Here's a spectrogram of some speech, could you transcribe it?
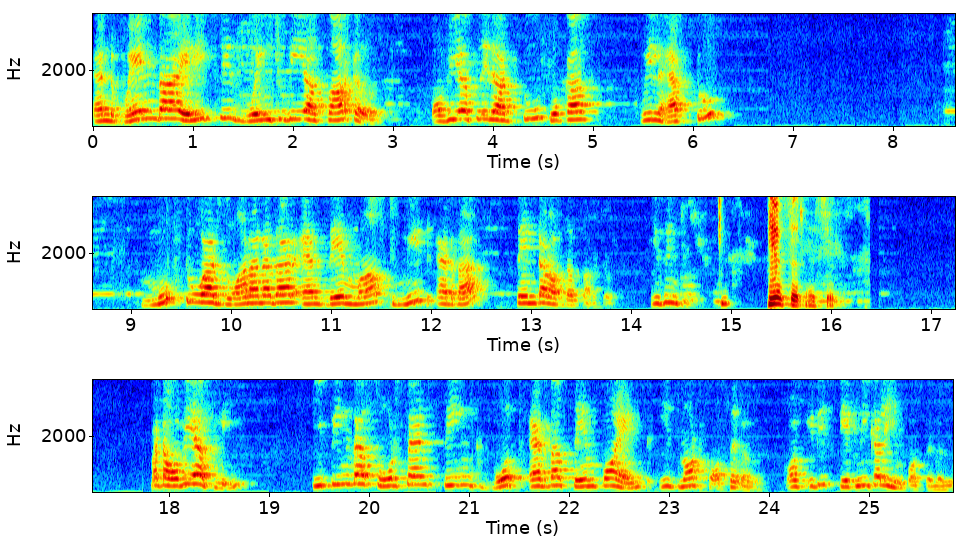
And when the ellipse is going to be a circle, obviously the two focus will have to move towards one another and they must meet at the center of the circle, isn't it? yes sir yes sir But obviously, keeping the source and sink both at the same point is not possible because it is technically impossible.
